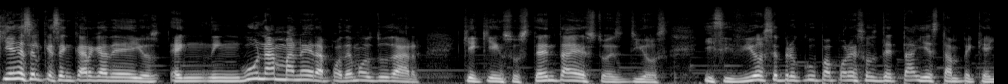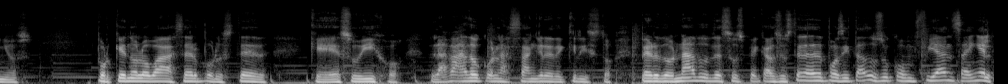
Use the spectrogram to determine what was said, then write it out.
¿Quién es el que se encarga de ellos? En ninguna manera podemos dudar que quien sustenta esto es Dios. Y si Dios se preocupa por esos detalles tan pequeños, ¿por qué no lo va a hacer por usted? que es su Hijo, lavado con la sangre de Cristo, perdonado de sus pecados. Usted ha depositado su confianza en Él.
